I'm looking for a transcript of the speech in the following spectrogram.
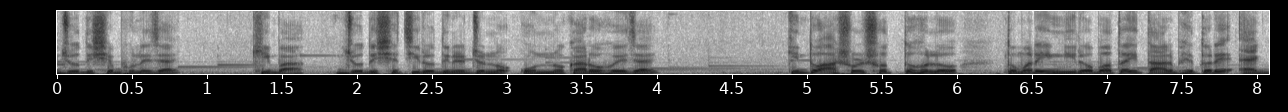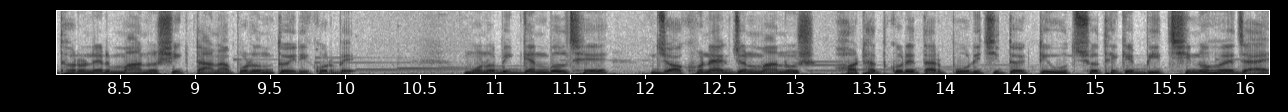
যদি সে ভুলে যায়, কিবা যদি সে চিরদিনের জন্য অন্য কারও হয়ে যায়। কিন্তু আসল সত্য হলো, তোমার এই নীরবতাই তার ভেতরে এক ধরনের মানসিক টানাপোড়ন তৈরি করবে। মনোবিজ্ঞান বলছে, যখন একজন মানুষ হঠাৎ করে তার পরিচিত একটি উৎস থেকে বিচ্ছিন্ন হয়ে যায়,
